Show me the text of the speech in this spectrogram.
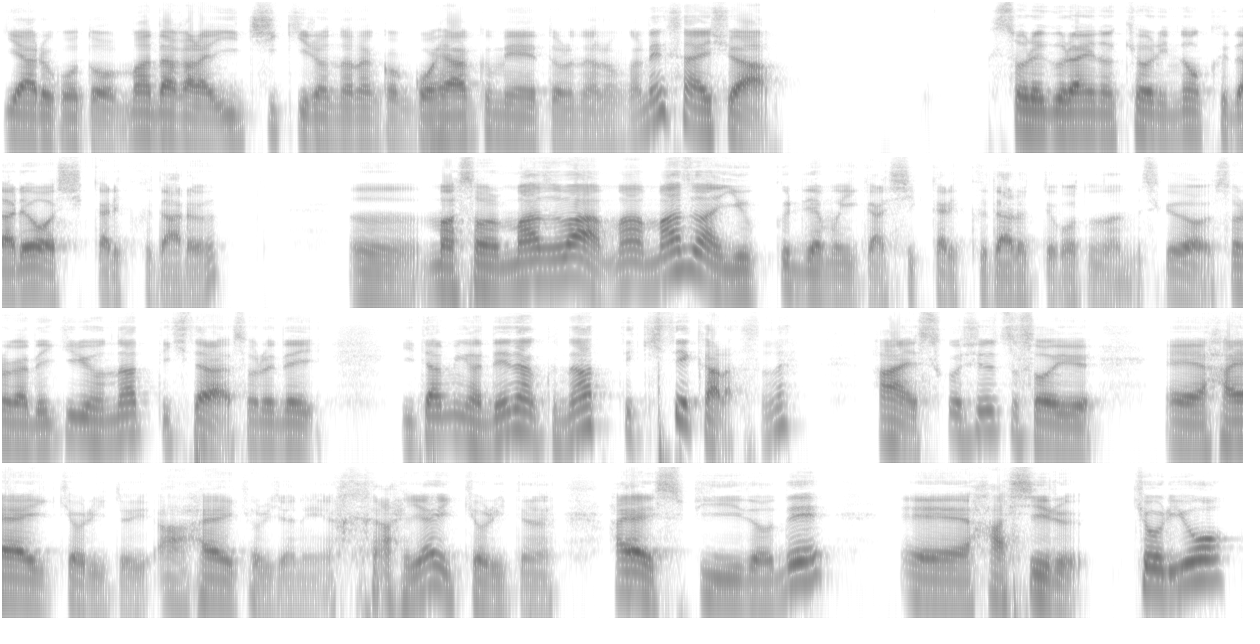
やること、まあだから1キロなのか500メートルなのかね、最初は、それぐらいの距離の下りをしっかり下る。うん。まあ、それ、まずは、まあ、まずはゆっくりでもいいからしっかり下るってことなんですけど、それができるようになってきたら、それで痛みが出なくなってきてからですね。はい。少しずつそういう、えー、速い距離という、あ、速い距離じゃねえや。速い距離ってない。速いスピードで、えー、走る距離を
